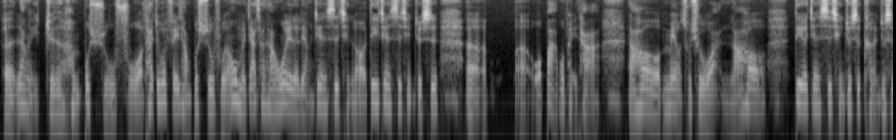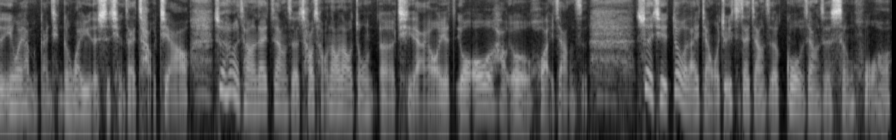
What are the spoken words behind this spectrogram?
呃让你觉得很不舒服哦，他就会非常不舒服。然后我们家常常为了两件事情哦，第一件事情就是呃。呃，我爸不陪他，然后没有出去玩，然后第二件事情就是可能就是因为他们感情跟外遇的事情在吵架哦，所以他们常常在这样子的吵吵闹闹中呃起来哦，也有偶尔好，又有坏这样子，所以其实对我来讲，我就一直在这样子的过这样子的生活哦。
